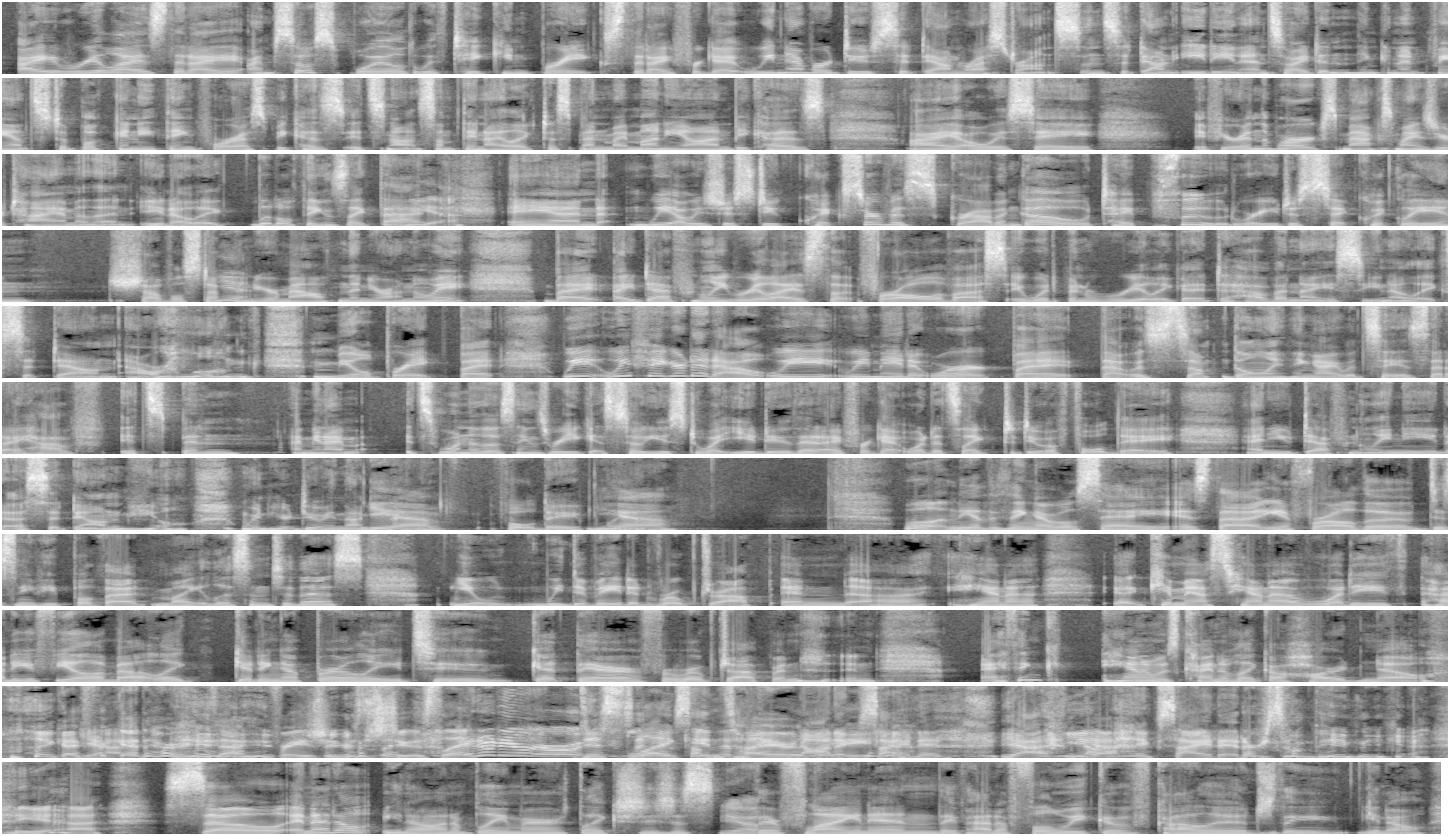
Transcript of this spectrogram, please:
I realized that I I'm so spoiled with taking breaks that I forget we never do sit down restaurants and sit down eating, and so I didn't think in advance to book anything for us because it's not something I like to spend my money on because I always say. If you're in the parks, maximize your time, and then you know, like little things like that. Yeah. And we always just do quick service, grab and go type food, where you just sit quickly and shovel stuff Yeah. into your mouth and then you're on the way. But I definitely realized that for all of us, it would have been really good to have a nice, you know, like sit down hour long meal break. But we we figured it out. We we made it work. But that was some, the only thing I would say is that I have. It's been. I mean, I'm. It's one of those things where you get so used to what you do that I forget what it's like to do a full day, and you definitely need a sit down meal when you're doing that Yeah. kind of full day. Plan. Yeah. Well, and the other thing I will say is that, you know, for all the Disney people that might listen to this, you know, we debated rope drop and uh, Hannah, uh, Kim asked Hannah, what do you, how do you feel about like getting up early to get there for rope drop? And, and I think Hannah was kind of like a hard no. like I Yeah. forget her exact phrasing. she, was like, I don't even remember what she said. It dislike something like entirely. not excited. Yeah, Yeah. not excited or something. Yeah. yeah. So, and I don't, you know, I don't blame her. Like she's just, Yep. they're flying in. They've had a full week of college. They, you know,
